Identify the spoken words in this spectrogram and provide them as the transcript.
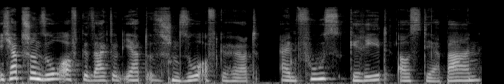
Ich habe schon so oft gesagt und ihr habt es schon so oft gehört, ein Fuß gerät aus der Bahn,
